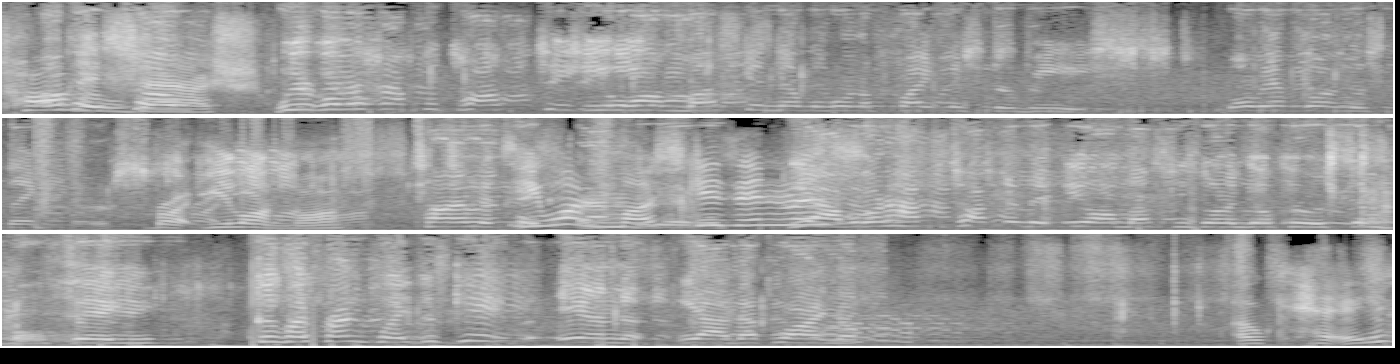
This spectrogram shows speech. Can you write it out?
Toggle Okay, so Dash? we're gonna have to talk to Elon Musk and then we're gonna fight Mr. Beast. Well, we have to go on this thing first. Bro, Elon Musk. Time to take Elon back Musk the- is in Yeah, we're gonna have to talk to the Elon Musk. He's gonna go through a simple thing. Cause my friend played this game, and yeah, that's why I know. Okay.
